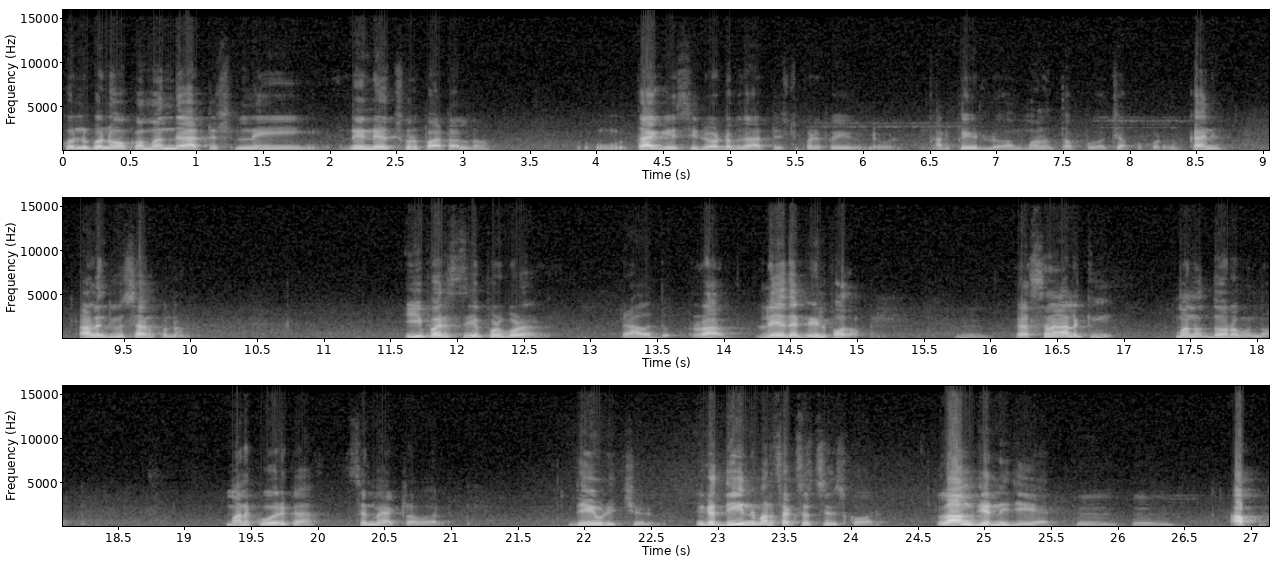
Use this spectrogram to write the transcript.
కొన్ని కొన్ని ఒక మంది ఆర్టిస్టులని నేను నేర్చుకున్న పాఠాల్లో తాగేసి రోడ్ల మీద ఆర్టిస్ట్ పడిపోయి ఉండేవాడు వాళ్ళ పేర్లు మనం తప్పు చెప్పకూడదు. కానీ వాళ్ళని చూసి అనుకున్నాను. ఈ పరిస్థితి ఇప్పుడు కూడా రావద్దు. రాదు. లేదంటే వెళ్ళిపోదాం. వ్యసనాలకి మనం దూరం ఉందాం. మన కోరిక సినిమా యాక్టర్ అవ్వాలి. దేవుడు ఇచ్చాడు. ఇంకా దీన్ని మనం సక్సెస్ చేసుకోవాలి. లాంగ్ జర్నీ చేయాలి. అప్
